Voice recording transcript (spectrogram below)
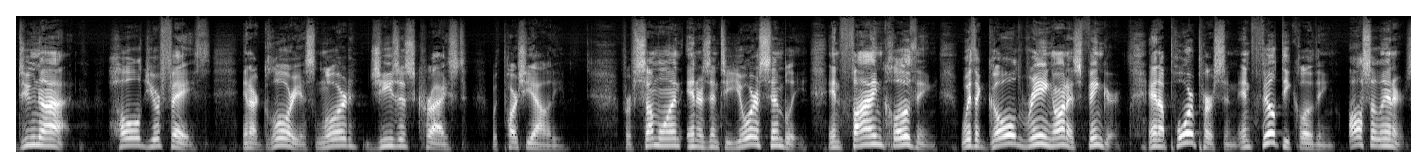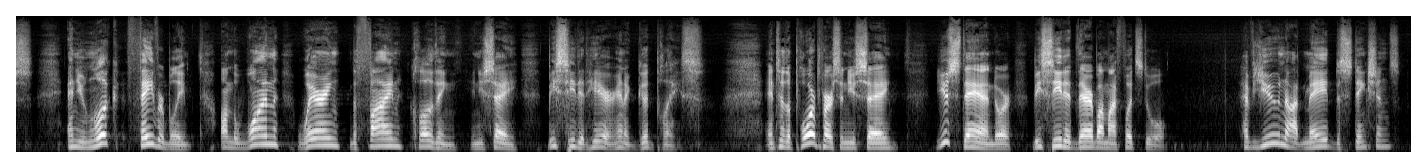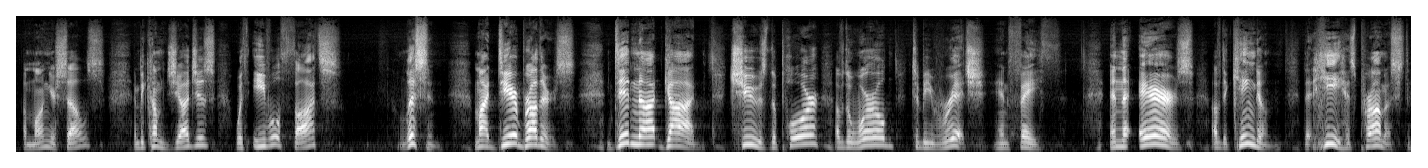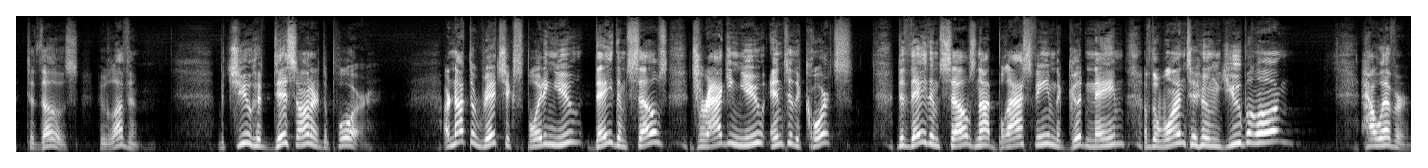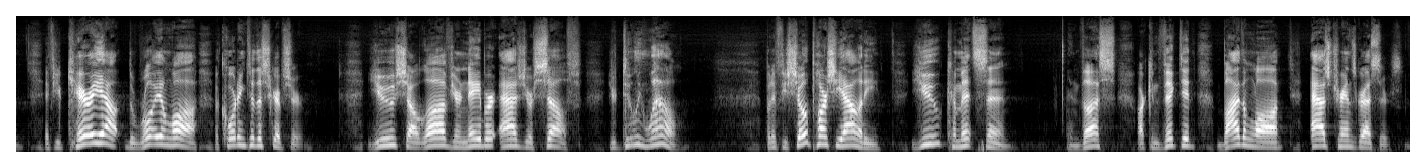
do not hold your faith in our glorious Lord Jesus Christ with partiality. For if someone enters into your assembly in fine clothing with a gold ring on his finger, and a poor person in filthy clothing also enters, and you look favorably on the one wearing the fine clothing, and you say, Be seated here in a good place. And to the poor person you say, You stand or be seated there by my footstool. Have you not made distinctions among yourselves and become judges with evil thoughts? Listen, my dear brothers, did not God choose the poor of the world to be rich in faith and the heirs of the kingdom that he has promised to those who love him? But you have dishonored the poor. Are not the rich exploiting you, they themselves dragging you into the courts? Do they themselves not blaspheme the good name of the one to whom you belong? However, if you carry out the royal law according to the scripture, you shall love your neighbor as yourself. You're doing well. But if you show partiality, you commit sin, and thus are convicted by the law as transgressors.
